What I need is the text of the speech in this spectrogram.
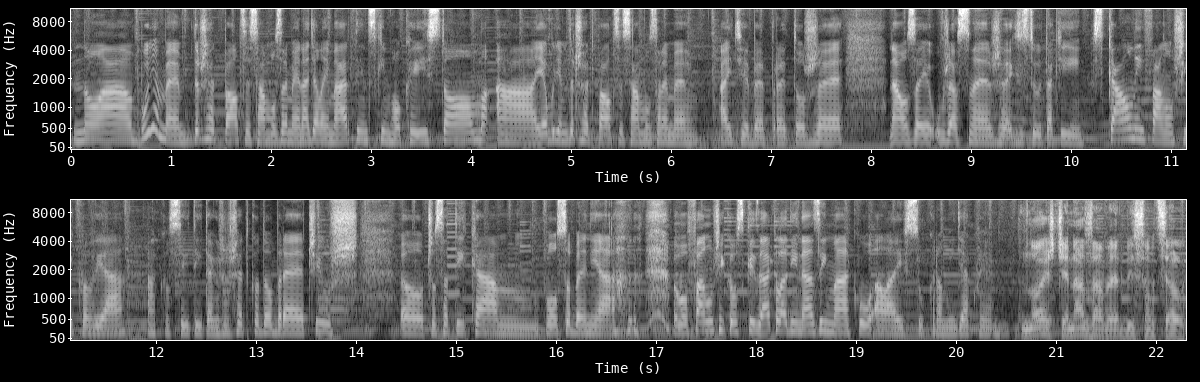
No a budeme držať palce samozrejme aj naďalej martinským hokejistom a ja budem držať palce samozrejme aj tebe, pretože naozaj je úžasné, že existujú takí skalní fanúšikovia ako si ty, takže všetko dobré, či už čo sa týka pôsobenia vo fanúšikovskej základni na zimáku, ale aj v súkromí. Ďakujem. No ešte na záver by som chcel e,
